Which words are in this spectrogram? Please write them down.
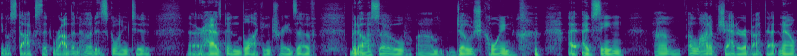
you know stocks that Robinhood is going to or has been blocking trades of, but also um, Dogecoin. I, have seen um, a lot of chatter about that now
